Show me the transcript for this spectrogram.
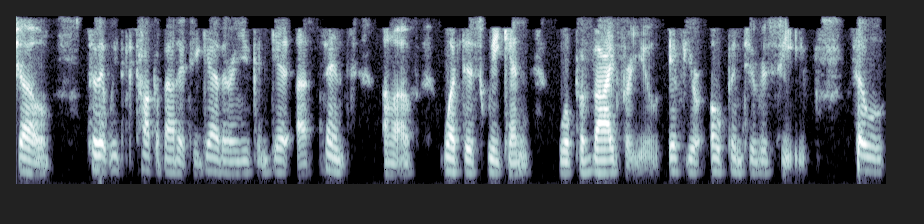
show so that we can talk about it together and you can get a sense of what this weekend will provide for you if you're open to receive. So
